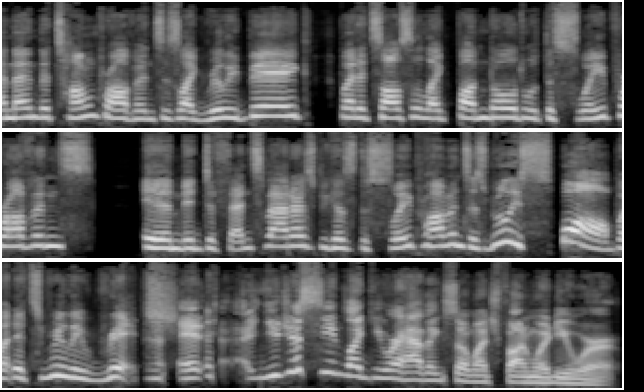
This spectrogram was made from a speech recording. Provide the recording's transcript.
And then the Tang province is like really big, but it's also like bundled with the Sui province in, in defense matters because the Sui province is really small, but it's really uh, rich. It, uh, you just seemed like you were having so much fun when you were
